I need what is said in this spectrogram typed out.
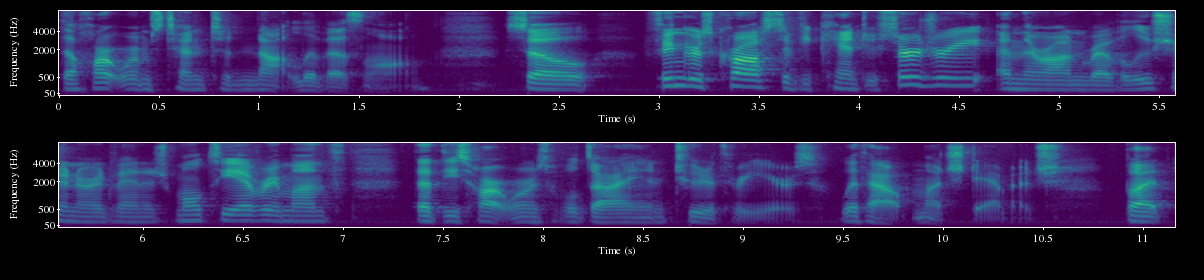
the heartworms tend to not live as long. So, fingers crossed if you can't do surgery and they're on Revolution or Advantage Multi every month, that these heartworms will die in two to three years without much damage. But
